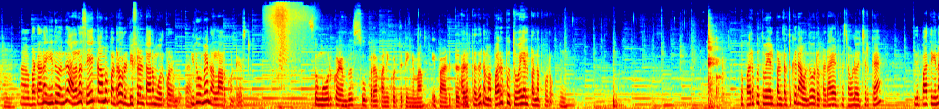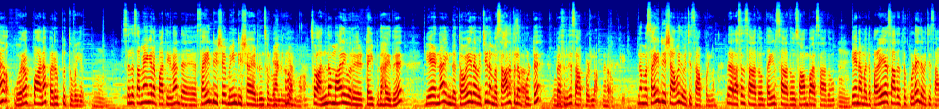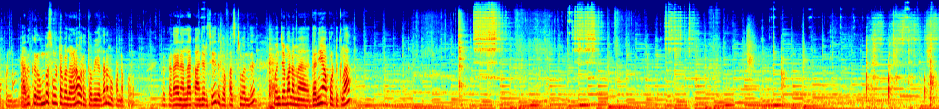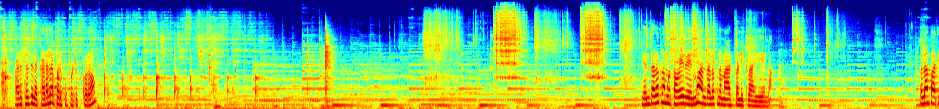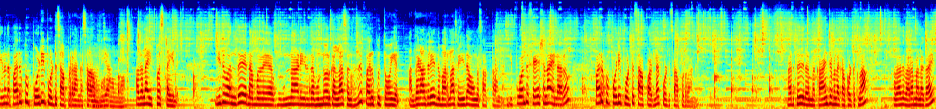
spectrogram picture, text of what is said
பட் ஆனால் இது வந்து அதெல்லாம் சேர்க்காம பண்ணுற ஒரு டிஃப்ரெண்ட்டான மோர் குழம்பு இதுவுமே நல்லாயிருக்கும் டேஸ்ட் ஸோ மோர் குழம்பு சூப்பராக பண்ணி கொடுத்துட்டீங்கம்மா இப்போ அடுத்தது? அடுத்தது நம்ம பருப்பு துவையல் பண்ண போகிறோம் இப்போ பருப்பு துவையல் பண்ணுறதுக்கு நான் வந்து ஒரு கடாய் எடுத்து ஸ்டவ்வில் வச்சுருக்கேன். இது பார்த்தீங்கன்னா உரப்பான பருப்பு துவையல். சில சமயங்களில் பார்த்தீங்கன்னா இந்த சைட் டிஷ்ஷை மெயின் டிஷ்ஷாக ஆயிடுதுன்னு சொல்லுவாங்க இல்லையா. ஸோ அந்த மாதிரி ஒரு டைப் தான் இது. ஏன்னா இந்த துவையலை வச்சு நம்ம சாதத்தில் போட்டு பிசைஞ்சு சாப்பிடலாம். ஓகே நம்ம சைட் டிஷ்ஷாகவும் இதை வச்சு சாப்பிடலாம். இல்லை ரசம் சாதம் தயிர் சாதம் சாம்பார் சாதம். ஏன் நம்ம இந்த பழைய சாதத்துக்கு கூட இதை வச்சு சாப்பிடலாம். அதுக்கு ரொம்ப சூட்டபிளான ஒரு துவையல் தான் நம்ம பண்ண போகிறோம் இப்போ கடாய் நல்லா காஞ்சிடுச்சு. இதுக்கு ஃபஸ்ட்டு வந்து கொஞ்சமாக நம்ம தனியா போட்டுக்கலாம். அடுத்தது இல்லை கடலைப்பருப்பு போட்டுக்க போகிறோம் எந்த அளவுக்கு நமக்கு துவையல் வேணுமோ அந்த அளவுக்கு நம்ம ஆட் பண்ணிக்கலாம் இதையெல்லாம். இப்போல்லாம் பார்த்தீங்கன்னா இந்த பருப்பு பொடி போட்டு சாப்பிட்றாங்க சாதம் இல்லையா? அதெல்லாம் இப்போ ஸ்டைலு இது வந்து நம்மளுடைய முன்னாடி இருந்த முன்னோர்கள்லாம் செஞ்சது பருப்பு துவையல். அந்த காலத்துலேயே இந்த மாதிரிலாம் செய்து அவங்க சாப்பிட்டாங்க. இப்போ வந்து ஃபேஷனாக எல்லாரும் பருப்பு பொடி போட்டு சாப்பாடில் போட்டு சாப்பிட்றாங்க. அடுத்தது இதில் நம்ம காய்ஞ்ச மிளகாய் போட்டுக்கலாம். அதாவது வரமிளகாய்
